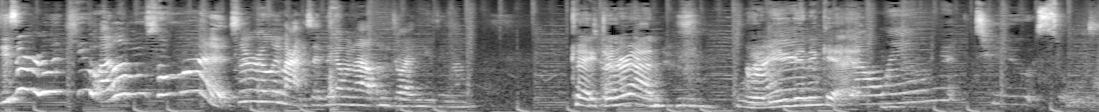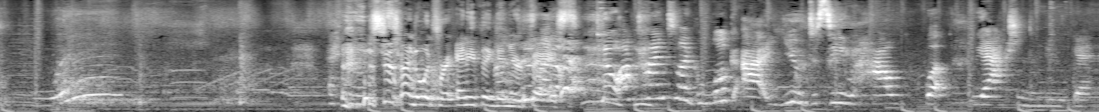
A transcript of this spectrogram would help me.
These are really cute. I love them so much. They're really nice. I think I'm gonna enjoy using them. Okay, turn around. What are you gonna get? Going to swim. She's trying to look for anything in your face. No, I'm trying to like look at you to see how what reaction you get.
